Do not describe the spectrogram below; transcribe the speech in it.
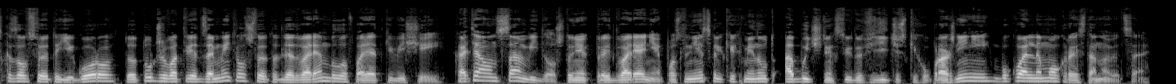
высказал все это Егору, то тут же в ответ заметил, что это для дворян было в порядке вещей. Хотя он сам видел, что некоторые дворяне после нескольких минут обычных с виду физических упражнений буквально мокрые становятся.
